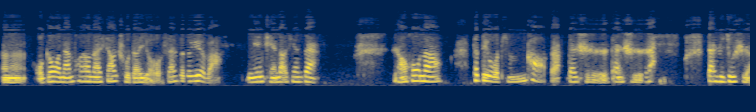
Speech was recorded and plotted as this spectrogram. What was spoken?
嗯，我跟我男朋友呢相处的有三四个月吧，年前到现在，然后呢，他对我挺好的，但是但是。但是就是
